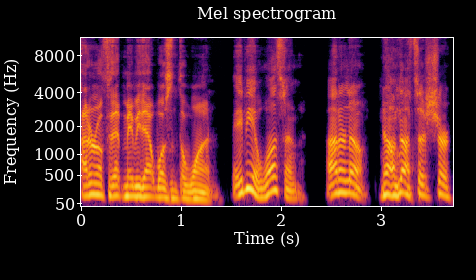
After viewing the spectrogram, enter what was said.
I don't know if that maybe that wasn't the one, Maybe it wasn't. I don't know. No, I'm not so sure.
